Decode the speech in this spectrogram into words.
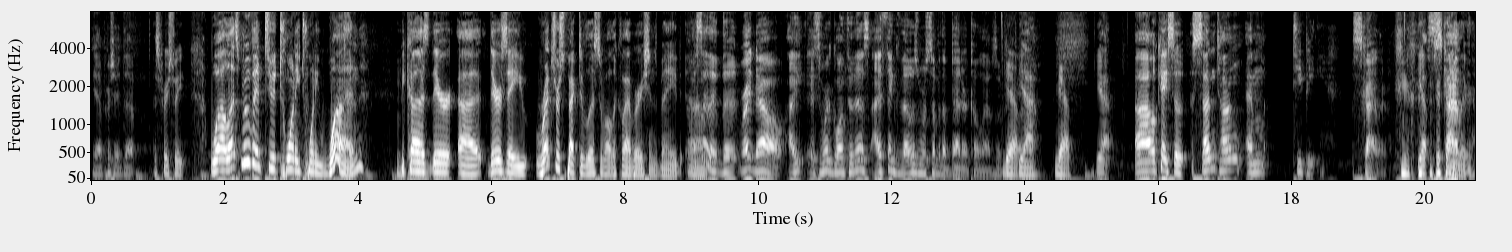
Yeah, I appreciate that. that's pretty sweet. Well, let's move into 2021 because there uh, there's a retrospective list of all the collaborations made. I would say Um, that the right now, I as we're going through this, I think those were some of the better collabs. we've Yeah. yeah, Yeah. yeah. Uh, okay, so Son Tung M-TP. Skyler, Yep, Skyler.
